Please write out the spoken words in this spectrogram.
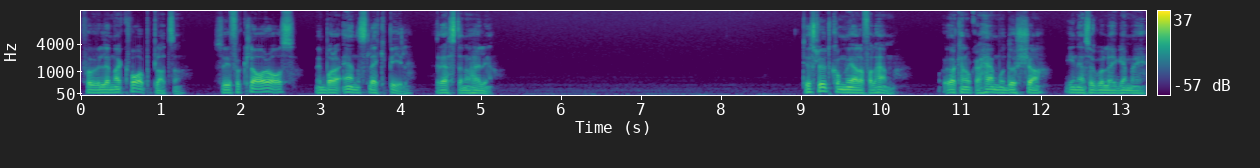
får vi lämna kvar på platsen, så vi får klara oss med bara en släckbil resten av helgen. Till slut kommer vi i alla fall hem och jag kan åka hem och duscha innan jag ska gå och lägga mig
